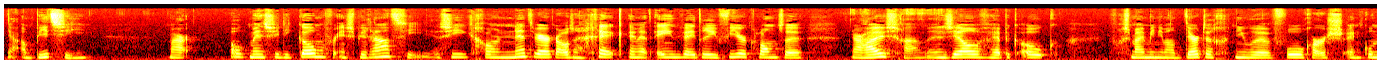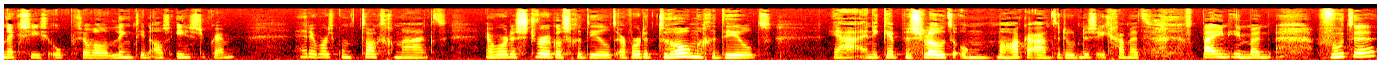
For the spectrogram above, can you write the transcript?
ja, ambitie, maar ook mensen die komen voor inspiratie, zie ik gewoon netwerken als een gek en met 1, 2, 3, 4 klanten naar huis gaan. En zelf heb ik ook volgens mij minimaal 30 nieuwe volgers en connecties op zowel LinkedIn als Instagram. er wordt contact gemaakt, er worden struggles gedeeld, er worden dromen gedeeld. Ja, en ik heb besloten om mijn hakken aan te doen. Dus ik ga met pijn in mijn voeten,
